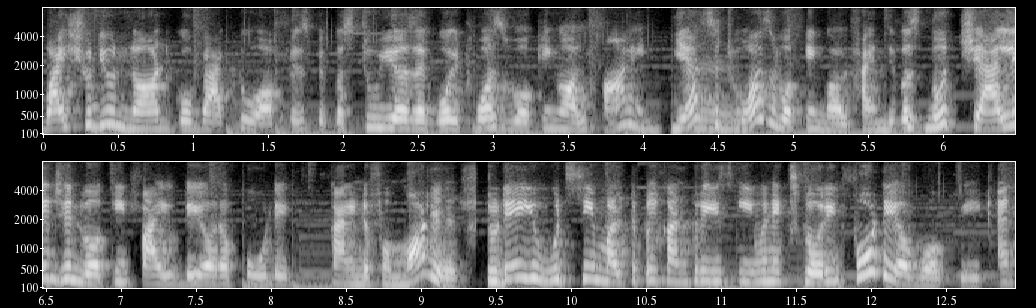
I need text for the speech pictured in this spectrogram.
why should you not go back to office? Because 2 years ago it was working all fine. Yes mm-hmm. it hmm. was working all fine. There was no challenge in working 5 day or a 4 day kind of a model. Today you would see multiple countries even exploring 4 day work week. And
